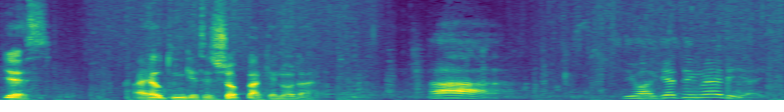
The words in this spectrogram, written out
Yes. I helped him get his shop back in order. Ah. You are getting ready, I see.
